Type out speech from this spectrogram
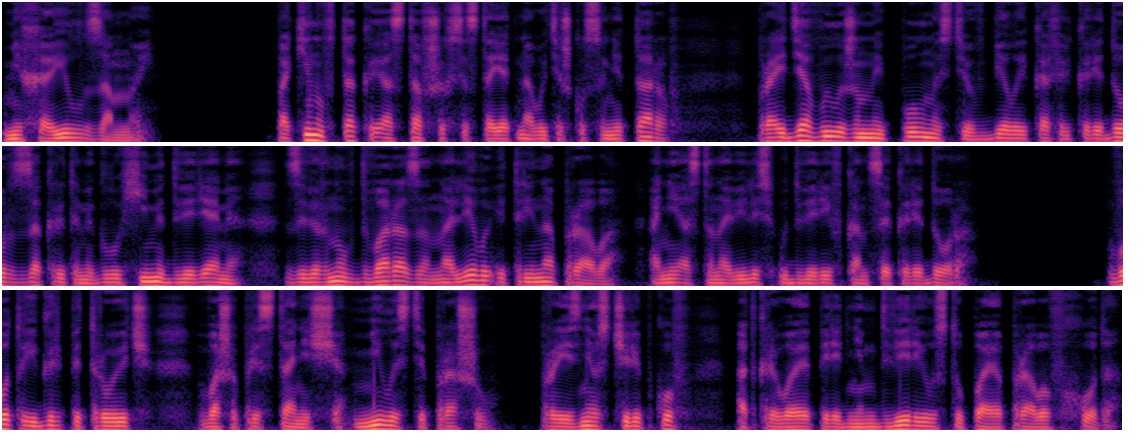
Михаил за мной. Покинув так и оставшихся стоять на вытяжку санитаров, пройдя выложенный полностью в белый кафель коридор с закрытыми глухими дверями, завернув два раза налево и три направо, они остановились у двери в конце коридора. «Вот, Игорь Петрович, ваше пристанище, милости прошу», произнес Черепков, открывая перед ним дверь и уступая право входа.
